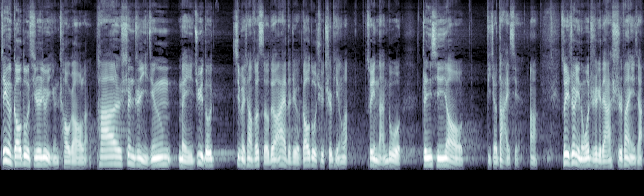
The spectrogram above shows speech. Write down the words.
这个高度其实就已经超高了，它甚至已经每一句都基本上和死了都要爱的这个高度去持平了，所以难度真心要比较大一些啊。所以这里呢，我只是给大家示范一下，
